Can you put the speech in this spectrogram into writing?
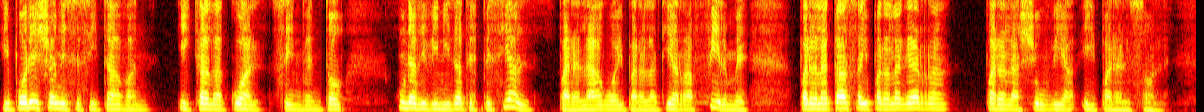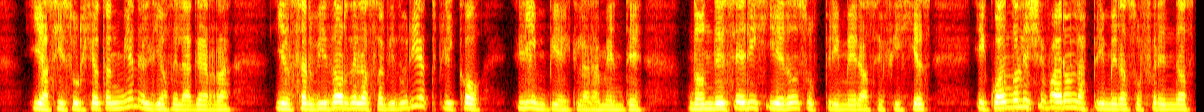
y por ello necesitaban, y cada cual se inventó, una divinidad especial para el agua y para la tierra firme, para la caza y para la guerra, para la lluvia y para el sol. Y así surgió también el dios de la guerra, y el servidor de la sabiduría explicó limpia y claramente dónde se erigieron sus primeras efigies y cuándo le llevaron las primeras ofrendas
